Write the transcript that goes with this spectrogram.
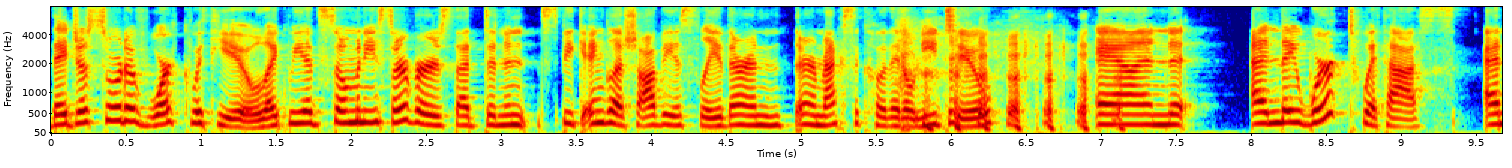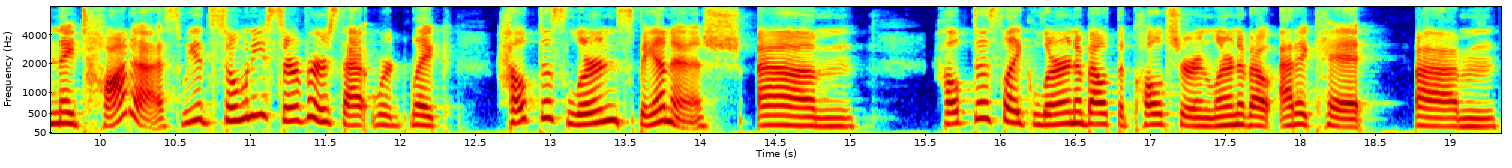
they just sort of work with you. Like we had so many servers that didn't speak English obviously. They're in they're in Mexico. They don't need to. and and they worked with us and they taught us. We had so many servers that were like helped us learn Spanish. Um helped us like learn about the culture and learn about etiquette. Um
